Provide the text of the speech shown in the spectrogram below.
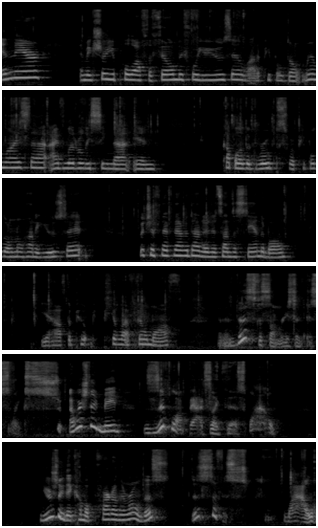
in there. And make sure you pull off the film before you use it. A lot of people don't realize that. I've literally seen that in a couple of the groups where people don't know how to use it. Which, if they've never done it, it's understandable. You have to peel, peel that film off. And then this, for some reason, is like... I wish they made Ziploc bags like this. Wow. Usually they come apart on their own. This this stuff is, wow.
